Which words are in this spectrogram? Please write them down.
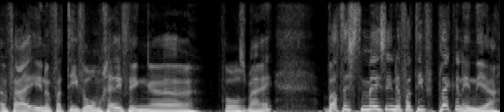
een vrij innovatieve omgeving, volgens mij. Wat is de meest innovatieve plek in India?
